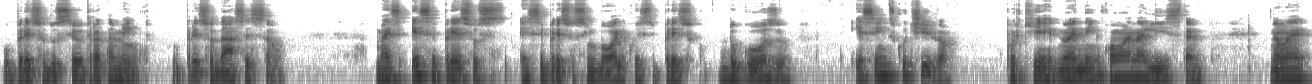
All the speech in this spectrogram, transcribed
o preço do seu tratamento, o preço da sessão. Mas esse preço, esse preço simbólico, esse preço do gozo, esse é indiscutível, porque não é nem com o analista, não é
